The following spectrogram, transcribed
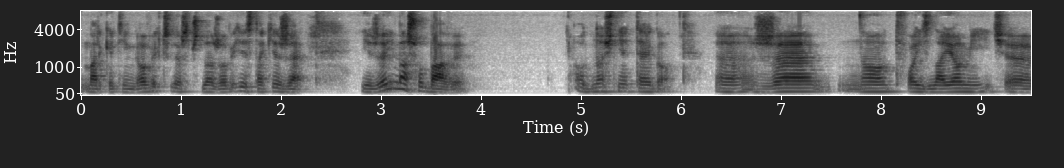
marketingowych czy też sprzedażowych, jest takie, że jeżeli masz obawy odnośnie tego, e, że no, twoi znajomi cię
